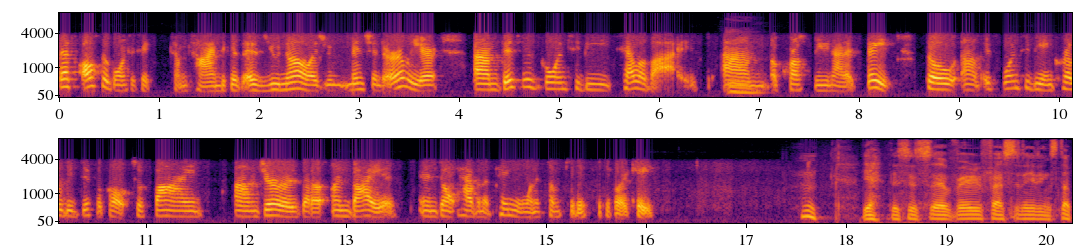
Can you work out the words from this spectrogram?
that's also going to take some time because, as you know, as you mentioned earlier, um, this is going to be televised um, mm. across the United States. So um, it's going to be incredibly difficult to find um, jurors that are unbiased and don't have an opinion when it comes to this particular case. Hmm. Yeah, this is uh, very fascinating stuff.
